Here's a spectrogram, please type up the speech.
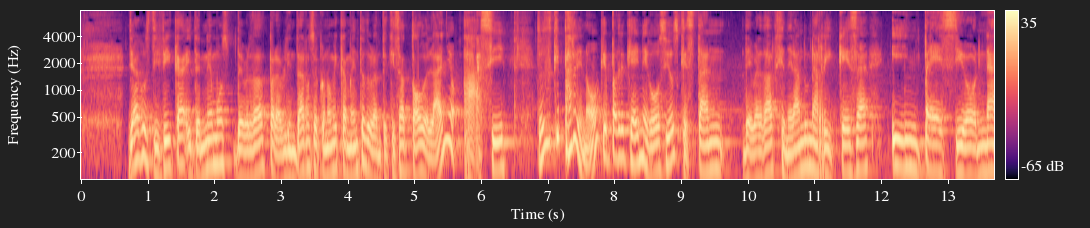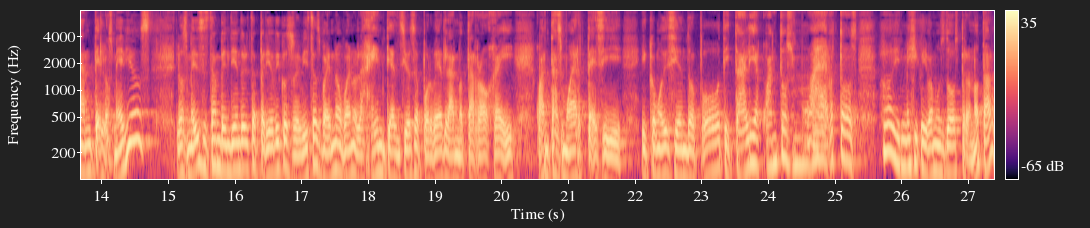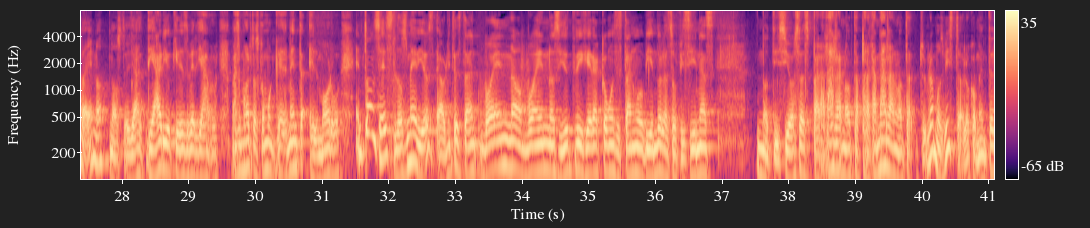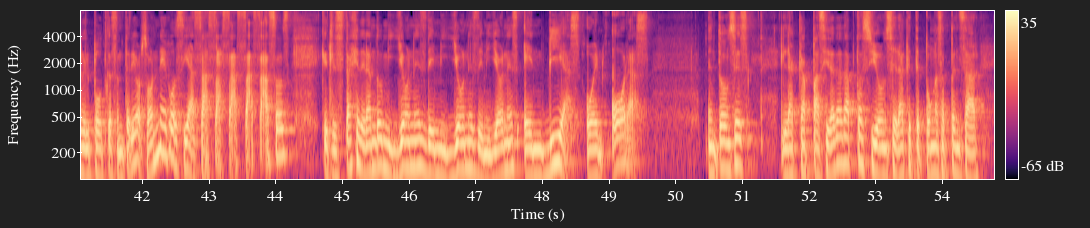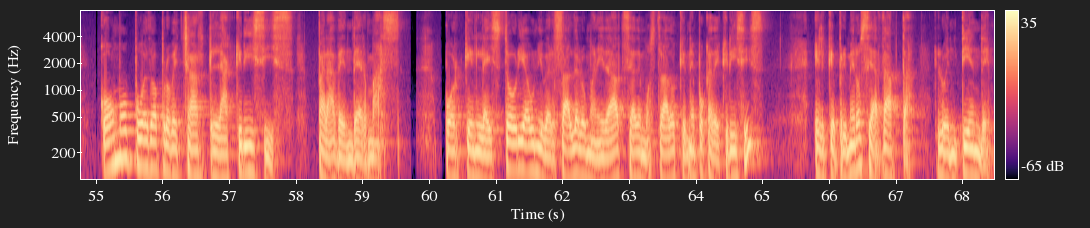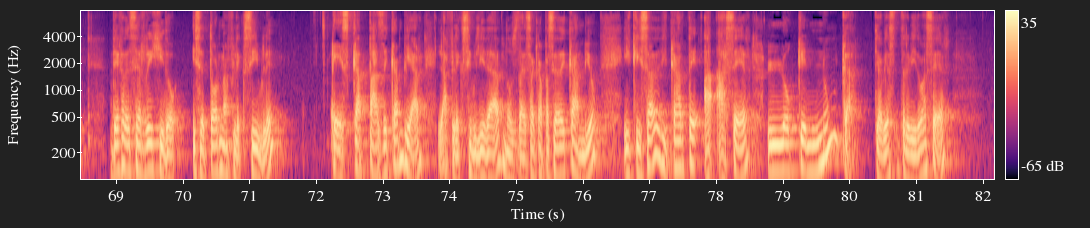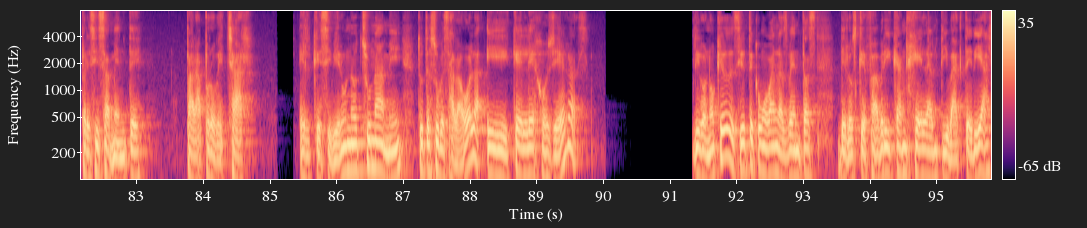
ya justifica y tenemos de verdad para blindarnos económicamente durante quizá todo el año. Así. Entonces, qué padre, ¿no? Qué padre que hay negocios que están de verdad generando una riqueza impresionante. Los medios, los medios están vendiendo ahorita periódicos, revistas. Bueno, bueno, la gente ansiosa por ver la nota roja y cuántas muertes y, y como diciendo, puta, Italia, cuántos muertos. Ay, en México llevamos dos, pero no tarda, ¿eh? No, no, ya diario quieres ver ya más muertos, cómo incrementa el morbo. Entonces, los medios ahorita están, bueno, bueno, si yo te dijera cómo se están moviendo las oficinas noticiosas para dar la nota, para ganar la nota. Lo hemos visto, lo comenté en el podcast anterior. Son negocios que les está generando millones de millones de millones en días o en horas. Entonces, la capacidad de adaptación será que te pongas a pensar cómo puedo aprovechar la crisis para vender más. Porque en la historia universal de la humanidad se ha demostrado que en época de crisis, el que primero se adapta lo entiende, deja de ser rígido y se torna flexible, es capaz de cambiar, la flexibilidad nos da esa capacidad de cambio y quizá dedicarte a hacer lo que nunca te habías atrevido a hacer, precisamente para aprovechar el que si viene un tsunami, tú te subes a la ola y qué lejos llegas. Digo, no quiero decirte cómo van las ventas de los que fabrican gel antibacterial.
